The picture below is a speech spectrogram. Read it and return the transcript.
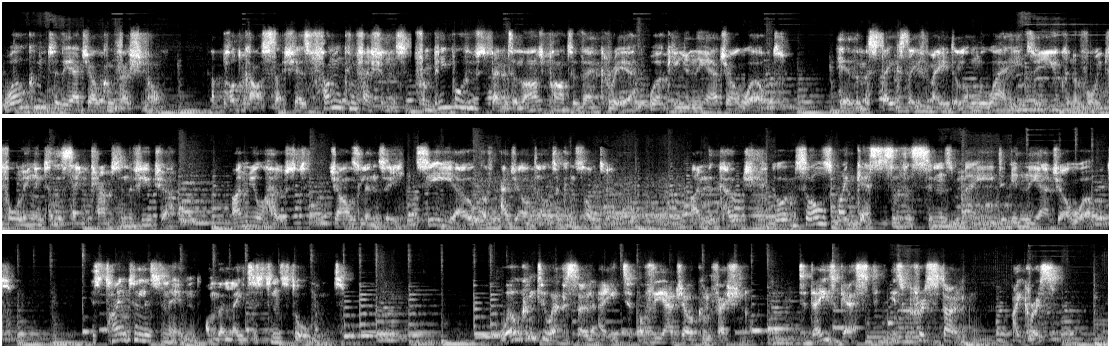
Welcome to the Agile Confessional, a podcast that shares fun confessions from people who've spent a large part of their career working in the Agile world. Hear the mistakes they've made along the way so you can avoid falling into the same traps in the future. I'm your host, Giles Lindsay, CEO of Agile Delta Consulting. I'm the coach who absolves my guests of the sins made in the Agile world. It's time to listen in on the latest installment. Welcome to episode 8 of the Agile Confessional. Today's guest is Chris Stone. Hi, Chris.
